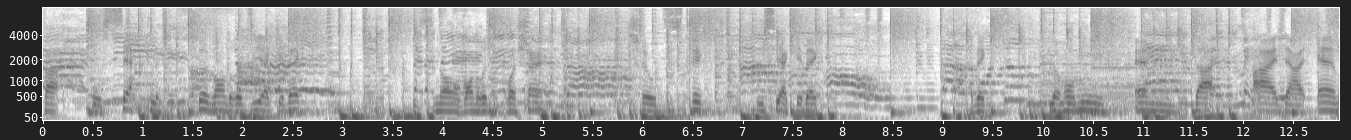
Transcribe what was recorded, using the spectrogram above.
Au Cercle ce vendredi à Québec. Sinon, vendredi prochain, je serai au District aussi à Québec avec le homie M.I.M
